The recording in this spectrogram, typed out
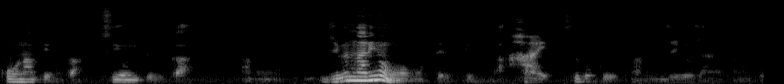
こう、なんていうのか、強みというか、あの、自分なりのものを持ってるっていうのが、はい。すごく、あの、重要じゃないかなと。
